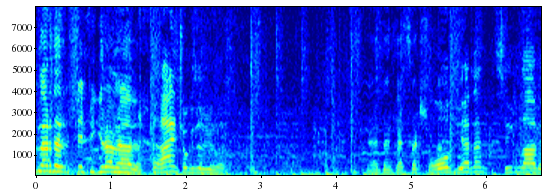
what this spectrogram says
bunlar da şey figüran abi. Aynen çok güzel yürüyorlar. Nereden kaçsak şuradan. Oğuz bir yerden sıyrıl abi.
